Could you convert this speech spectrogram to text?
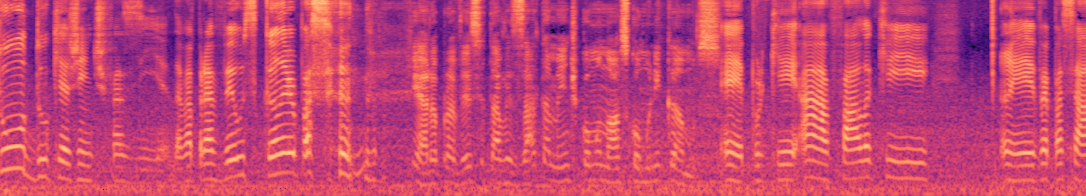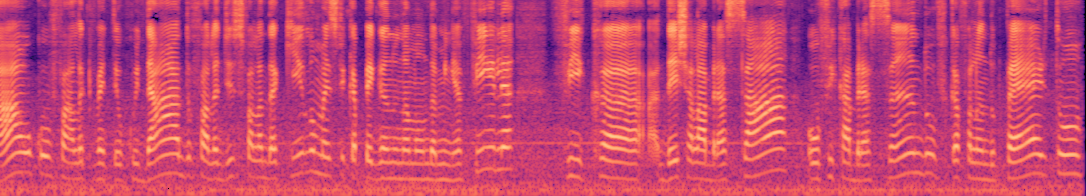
tudo que a gente fazia. Dava pra ver o scanner passando. Que era para ver se estava exatamente como nós comunicamos. É, porque, ah, fala que é, vai passar álcool, fala que vai ter o cuidado, fala disso, fala daquilo, mas fica pegando na mão da minha filha, fica, deixa ela abraçar, ou fica abraçando, fica falando perto.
